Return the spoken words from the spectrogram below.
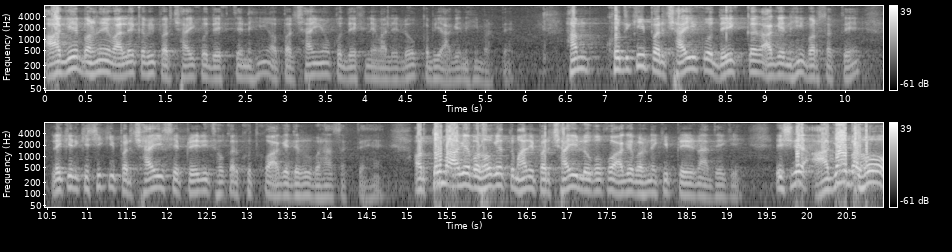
आगे बढ़ने वाले कभी परछाई को देखते नहीं और परछाइयों को देखने वाले लोग कभी आगे नहीं बढ़ते। हम खुद की परछाई को देखकर आगे नहीं बढ़ सकते लेकिन किसी की परछाई से प्रेरित होकर खुद को आगे ज़रूर बढ़ा सकते हैं। और तुम आगे बढ़ोगे तुम्हारी परछाई लोगों को आगे बढ़ने की प्रेरणा देगी। इसलिए आगे बढ़ो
